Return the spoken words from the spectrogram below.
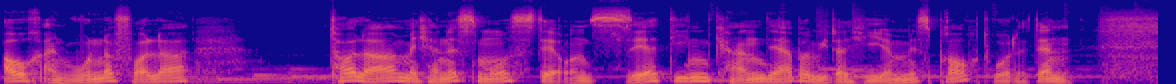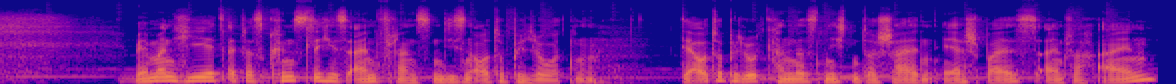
Auch ein wundervoller, toller Mechanismus, der uns sehr dienen kann, der aber wieder hier missbraucht wurde. Denn wenn man hier jetzt etwas Künstliches einpflanzt in diesen Autopiloten, der Autopilot kann das nicht unterscheiden. Er speist einfach ein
